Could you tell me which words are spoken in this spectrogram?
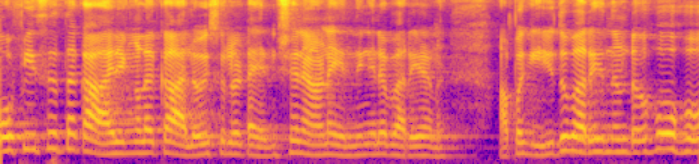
ഓഫീസിലത്തെ കാര്യങ്ങളൊക്കെ ആലോചിച്ചുള്ള ടെൻഷനാണ് എന്നിങ്ങനെ പറയാണ് അപ്പോൾ ഗീത് പറയുന്നുണ്ട് ഹോ ഹോ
